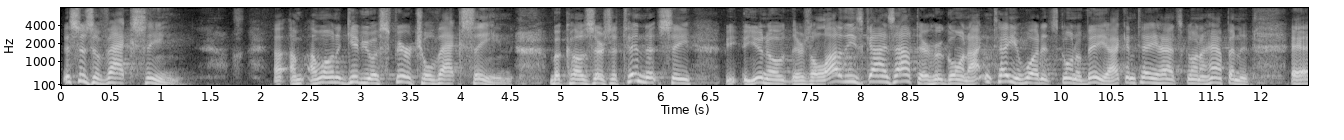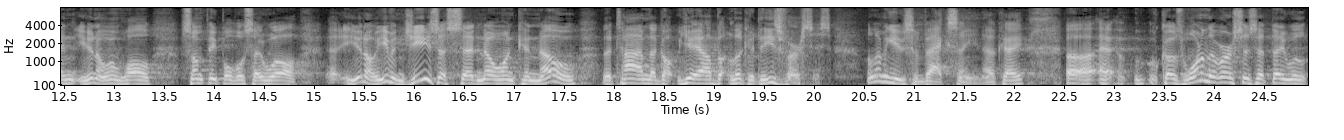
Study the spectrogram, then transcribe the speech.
this is a vaccine. I, want to give you a spiritual vaccine because there's a tendency, you know, there's a lot of these guys out there who are going, I can tell you what it's going to be. I can tell you how it's going to happen. And, and you know, while some people will say, well, uh, you know, even Jesus said no one can know the time, they go, yeah, but look at these verses. Well, let me give you some vaccine, okay? Uh, uh, because one of the verses that they will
